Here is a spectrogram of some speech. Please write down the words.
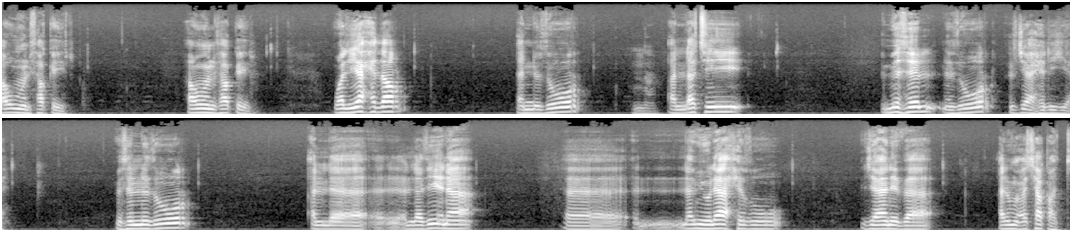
أو من فقير. أو من فقير. وليحذر النذور نعم. التي مثل نذور الجاهلية. مثل نذور الذين آه، لم يلاحظوا جانب المعتقد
